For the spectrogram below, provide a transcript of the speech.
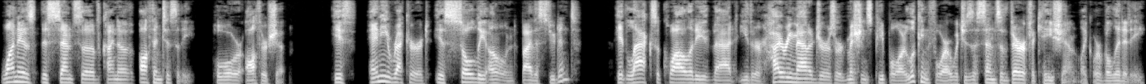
one is this sense of kind of authenticity or authorship. If any record is solely owned by the student, it lacks a quality that either hiring managers or admissions people are looking for, which is a sense of verification, like or validity.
